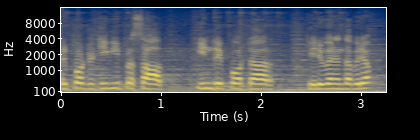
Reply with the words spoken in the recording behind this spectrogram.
Reporter T V Prasad in Reporter Thiruvananthapuram.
